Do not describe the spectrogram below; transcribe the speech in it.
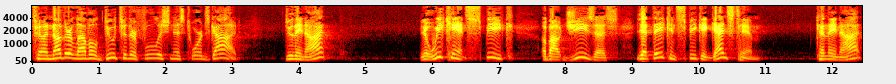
to another level due to their foolishness towards God. Do they not? You know, we can't speak about Jesus, yet they can speak against him. Can they not?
